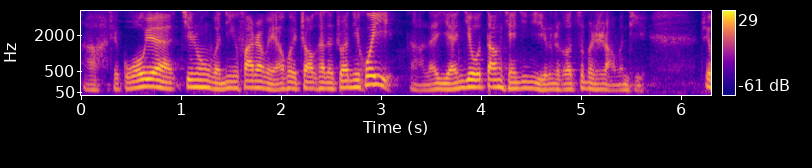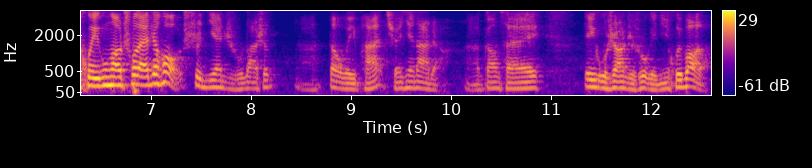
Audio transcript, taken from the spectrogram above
啊，这国务院金融稳定发展委员会召开的专题会议啊，来研究当前经济形势和资本市场问题。这会议公告出来之后，瞬间指数大升啊，到尾盘全线大涨啊，刚才。A 股市场指数给您汇报了。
